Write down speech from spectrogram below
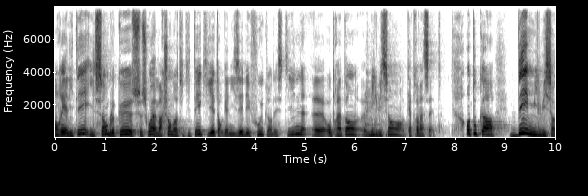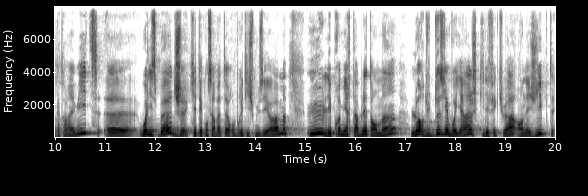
En réalité, il semble que ce soit un marchand d'antiquités qui ait organisé des fouilles clandestines euh, au printemps 1887. En tout cas, dès 1888, euh, Wallis Budge, qui était conservateur au British Museum, eut les premières tablettes en main lors du deuxième voyage qu'il effectua en Égypte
